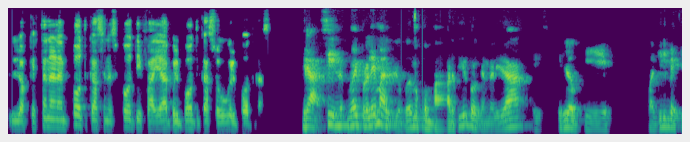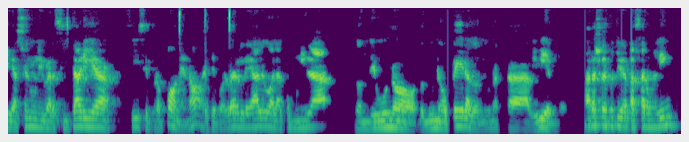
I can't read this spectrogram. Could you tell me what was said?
los que están en el podcast, en Spotify, Apple Podcast o Google Podcast. Mira, sí, no, hay problema, lo podemos compartir porque en realidad es, lo que cualquier investigación universitaria sí se propone, ¿no? Es devolverle algo a la comunidad donde uno, donde uno opera, donde uno está viviendo. Ahora yo después te voy a pasar un link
